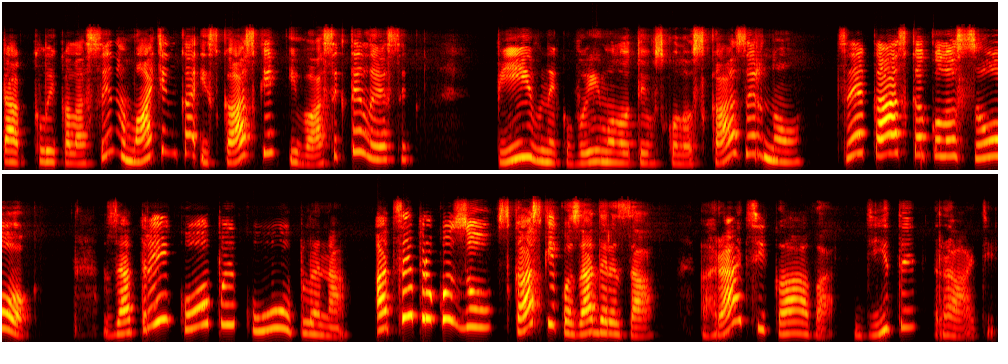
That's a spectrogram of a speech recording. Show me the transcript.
Так кликала сина матінка із казки Івасик Телесик. Півник вимолотив з колоска зерно. Це казка колосок. За три копи куплена. А це про козу з казки коза дереза. Гра цікава, діти раді.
